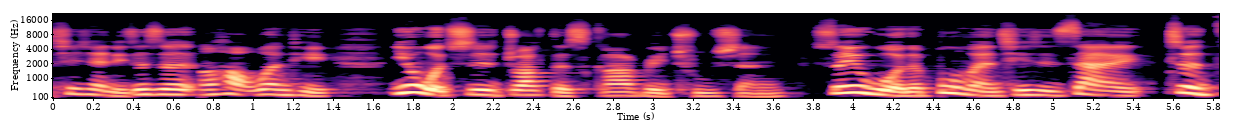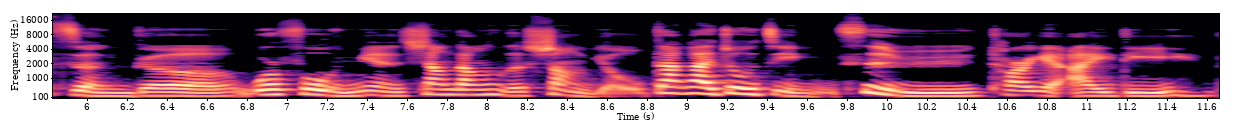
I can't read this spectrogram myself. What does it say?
谢谢你，这是很好问题。因为我是 drug discovery 出身。所以我的部门其实在这整个 workflow 里面相当的上游，大概就仅次于 Target ID。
